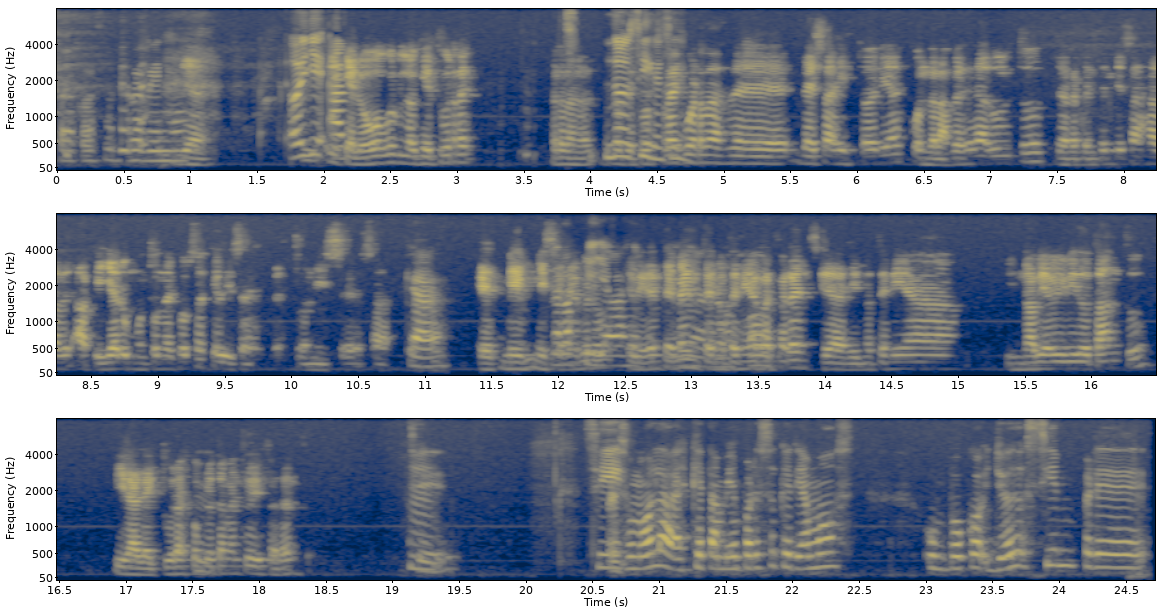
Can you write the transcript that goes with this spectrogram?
otra cosa. Oye, y que luego lo que tú re- perdón, No, lo que sigue, tú sigue. recuerdas de, de esas historias cuando las ves de adulto de repente empiezas a, a pillar un montón de cosas que dices esto ni sé o sea Claro. es- mi, mi No las cerebro pillabas evidentemente no tenía mejor. referencias y no tenía y no había vivido tanto y la lectura es completamente diferente Sí. Sí. Eso mola. Es que también por eso queríamos un poco. Yo siempre,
